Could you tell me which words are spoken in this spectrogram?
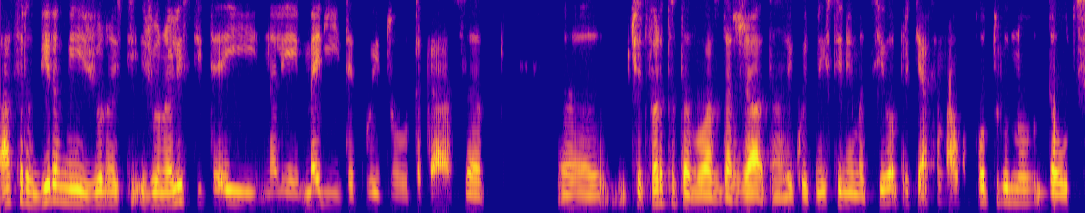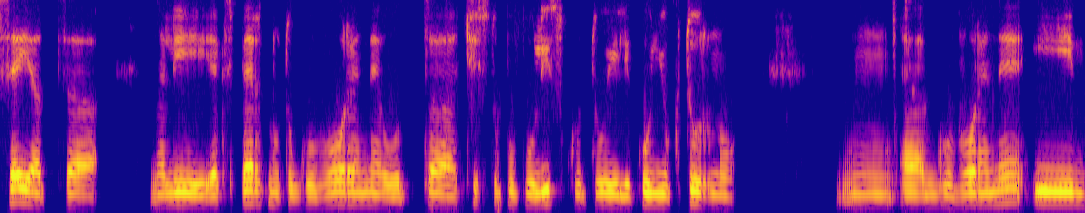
аз разбирам и журналисти, журналистите и нали, медиите, които така са а, четвъртата власт държавата, нали, които наистина имат сила, при тях е малко по-трудно да отсеят а, нали, експертното говорене от а, чисто популистското или конюнктурно а, говорене. И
